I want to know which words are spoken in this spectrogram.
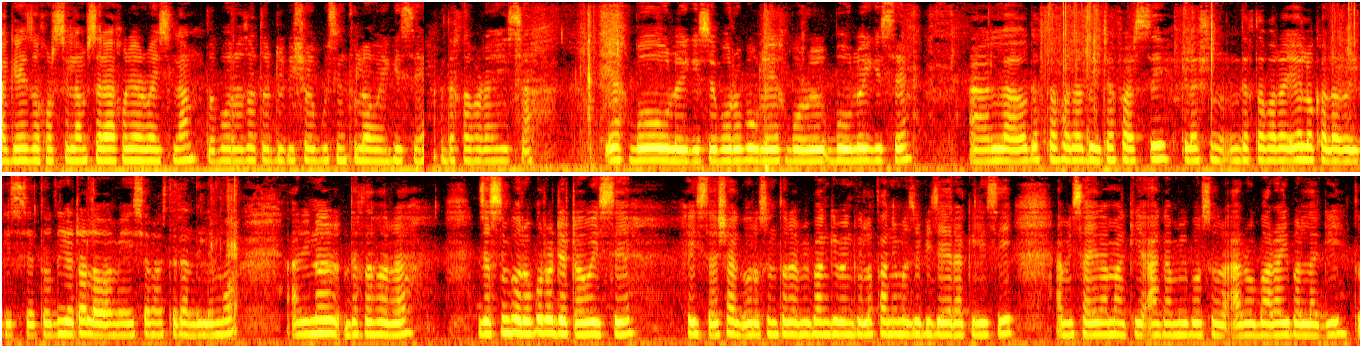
আগে যখন ছিলাম সেরা করিয়া রয়েছিলাম তো বড় ডুগি সব বুচিন তোলা হয়ে গেছে। দেখা পারা হয়েছে এক বউ লই গেছে, বড় বউ এক বড় বউ লই গেছে। আর লাউ দেখতে পারা দুইটা ফার্সি ক্লাস দেখতে পারা এলো কালার হয়ে গেছে। তো দুইটা লাউ আমি এই মাছতে রান্ধিলিম আর ইনার দেখতে পারা জাসিম বড় বড় ডেটা হয়েছে সেইসা সাগর তোর আমি ভাঙ্গি ভাঙ্গি ওলা পানি মাঝে ভিজাই রাখি লিছি। আমি চাইরাম আর কি আগামী বছর আরও বাড়াইবার লাগি। তো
